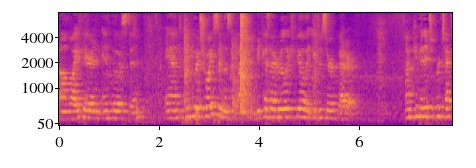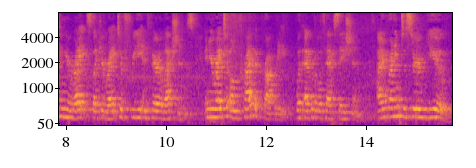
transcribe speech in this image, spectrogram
um, life here in, in Lewiston and give you a choice in this election because I really feel that you deserve better. I'm committed to protecting your rights, like your right to free and fair elections, and your right to own private property with equitable taxation. I'm running to serve you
